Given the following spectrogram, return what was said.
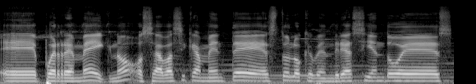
eh, Pues remake, ¿no? O sea, básicamente esto lo que vendría siendo es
